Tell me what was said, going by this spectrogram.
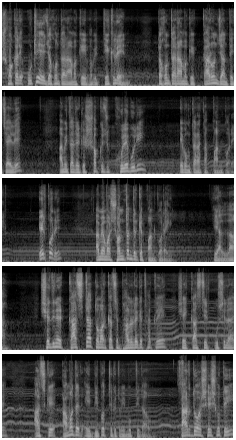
সকালে উঠে যখন তারা আমাকে এভাবে দেখলেন, তখন তারা আমাকে কারণ জানতে চাইলে আমি তাদেরকে সবকিছু খুলে বলি এবং তারা তা পান করে। এরপরে আমি আমার সন্তানদেরকে পান করাই। হে আল্লাহ, সেদিনের কাজটা তোমার কাছে ভালো লেগে থাকলে সেই কাজটির উশিলায় আজকে আমাদের এই বিপদ থেকে তুমি মুক্তি দাও। তার দোয়া শেষ হতেই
